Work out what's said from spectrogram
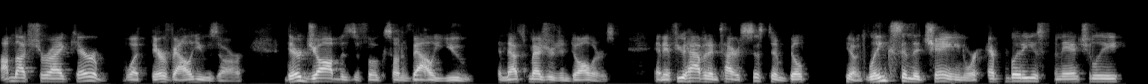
I'm not sure I care what their values are. Their job is to focus on value, and that's measured in dollars. And if you have an entire system built you know links in the chain where everybody is financially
